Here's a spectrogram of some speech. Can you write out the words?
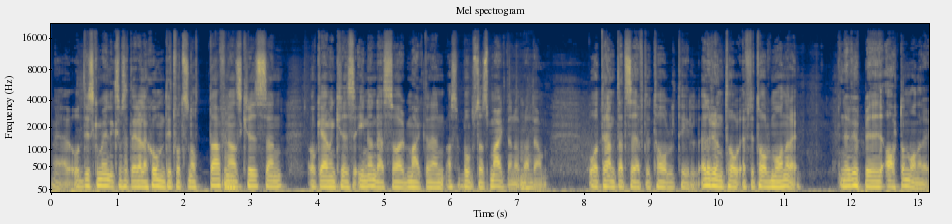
Eh, Och det ska man ju liksom sätta i relation till 2008, finanskrisen och även kriser innan dess så har marknaden, alltså bostadsmarknaden då pratar jag om, återhämtat sig efter 12 till, eller runt 12, efter 12 månader. Nu är vi uppe i 18 månader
